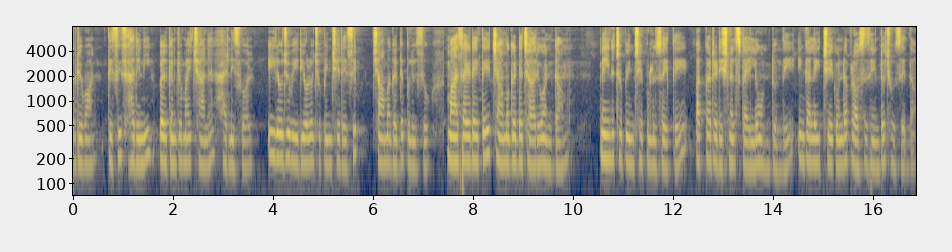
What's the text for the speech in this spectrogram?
everyone this is Harini welcome to my channel Harini's world ఈరోజు వీడియోలో చూపించే రెసిపీ చామగడ్డ పులుసు. మా సైడ్ అయితే చామగడ్డ చారు అంటాం. నేను చూపించే పులుసు అయితే పక్కా ట్రెడిషనల్ స్టైల్లో ఉంటుంది. ఇంకా లేట్ చేయకుండా ప్రాసెస్ ఏంటో చూసేద్దాం.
